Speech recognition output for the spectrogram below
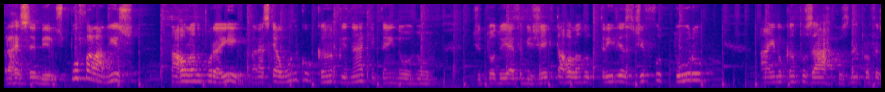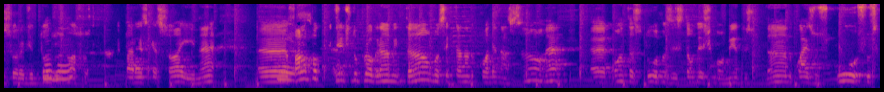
para recebê-los. Por falar nisso, tá rolando por aí, parece que é o único camp né, que tem no, no de todo o IFMG que está rolando trilhas de futuro aí no Campus Arcos, né, professora? De todos uhum. os nossos parece que é só aí, né? Uh, fala um pouco a gente do programa, então, você que está na coordenação, né? Uh, quantas turmas estão neste momento estudando, quais os cursos,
